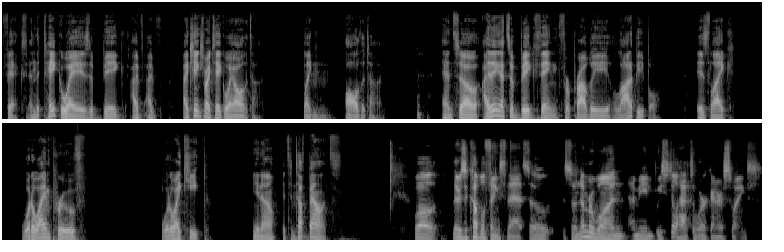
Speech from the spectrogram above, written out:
fix? And the takeaway is a big, I've, I've, I change my takeaway all the time like mm-hmm. all the time. And so I think that's a big thing for probably a lot of people is like, what do I improve? What do I keep? You know, it's a mm-hmm. tough balance. Well, there's a couple things to that. So, so number one, I mean, we still have to work on our swings.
